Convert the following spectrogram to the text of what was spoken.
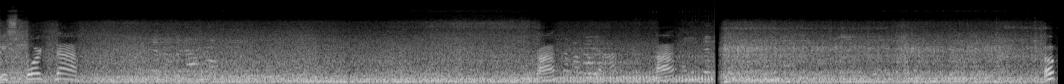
Fishport na. Ha? Ha? Op.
